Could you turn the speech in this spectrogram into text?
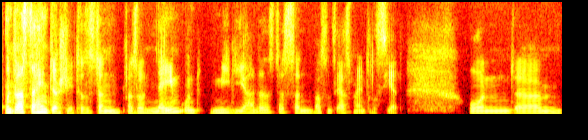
Und was dahinter steht, das ist dann, also Name und Media, das ist das dann, was uns erstmal interessiert. Und ähm,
